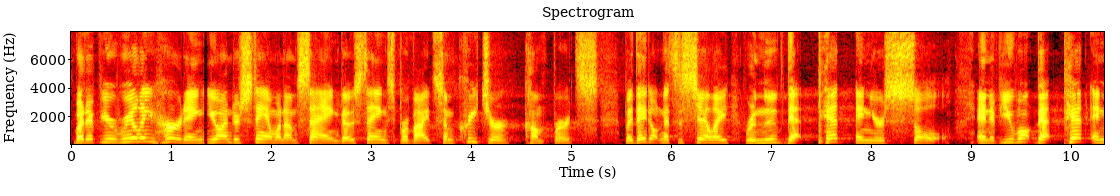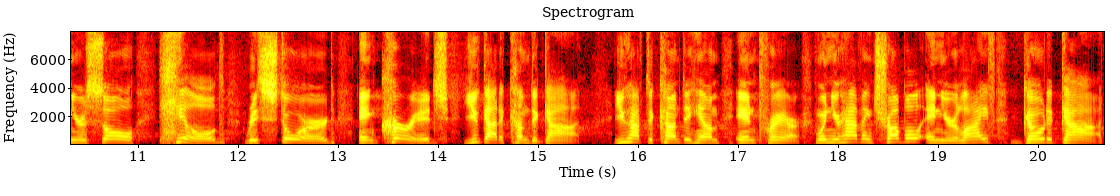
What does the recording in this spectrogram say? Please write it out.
But if you're really hurting, you understand what I'm saying. Those things provide some creature comforts, but they don't necessarily remove that pit in your soul. And if you want that pit in your soul healed, restored, encouraged, you've got to come to God. You have to come to Him in prayer. When you're having trouble in your life, go to God.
